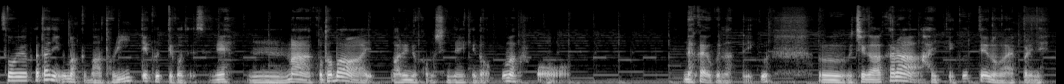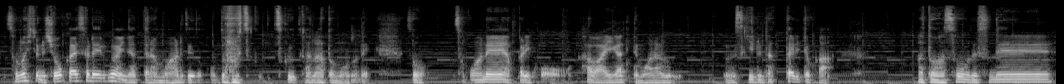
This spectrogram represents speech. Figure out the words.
そういう方にうまくまあ取り入っていくってことですよね。うん、まあ言葉は悪いのかもしれないけど、うまくこう、仲良くなっていく、うん、内側から入っていくっていうのがやっぱりね、その人に紹介されるぐらいになったらもうある程度コントロールつくつくかなと思うので、そう、そこはね、やっぱりこう、可愛がってもらうスキルだったりとか、あとはそうですね、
